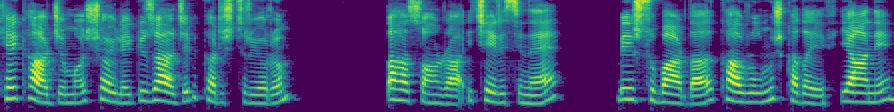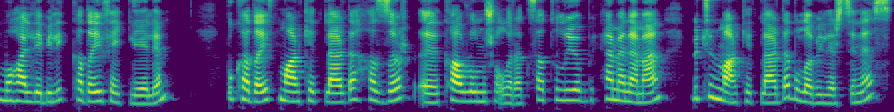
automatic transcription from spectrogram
Kek harcımı şöyle güzelce bir karıştırıyorum. Daha sonra içerisine bir su bardağı kavrulmuş kadayıf yani muhallebilik kadayıf ekleyelim. Bu kadayıf marketlerde hazır kavrulmuş olarak satılıyor. Hemen hemen bütün marketlerde bulabilirsiniz.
